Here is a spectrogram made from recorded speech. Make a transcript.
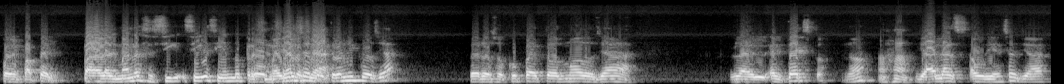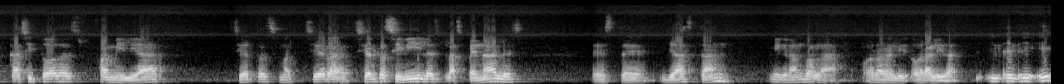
por el papel para la demanda se sigue, sigue siendo presencial. medios electrónicos ya, pero se ocupa de todos modos ya el, texto, ¿no? Ajá. Ya las audiencias, ya casi todas familiar, ciertas, ciertas civiles, las penales, este, ya están migrando a la oralidad.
